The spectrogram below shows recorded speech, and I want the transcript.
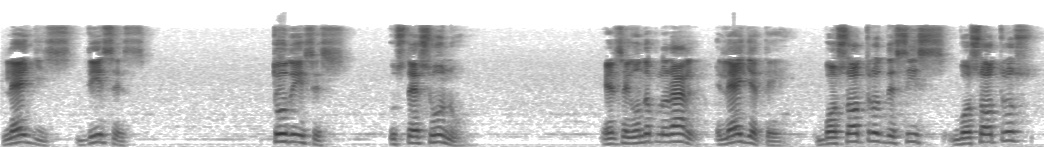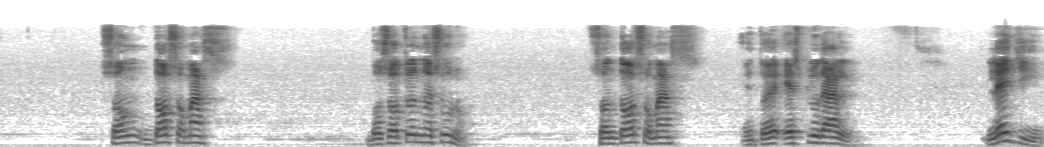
leyes, dices, tú dices, usted es uno. El segundo plural, leyete, vosotros decís, vosotros son dos o más. Vosotros no es uno, son dos o más. Entonces es plural. Legi,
